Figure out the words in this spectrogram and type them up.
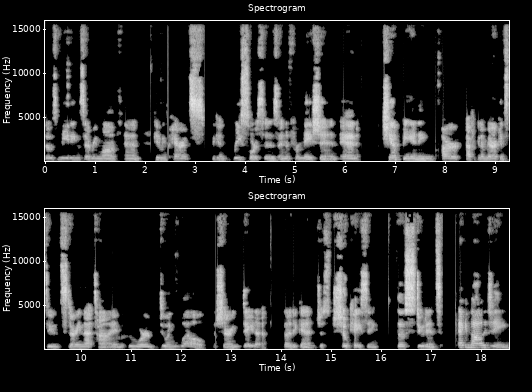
those meetings every month and giving parents, again, resources and information and championing our African American students during that time who were doing well, sharing data. But again, just showcasing those students, acknowledging,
